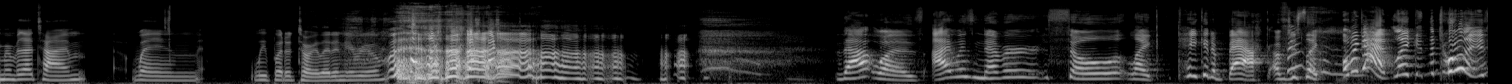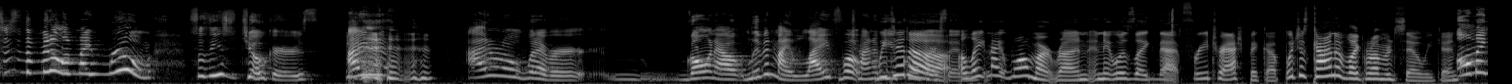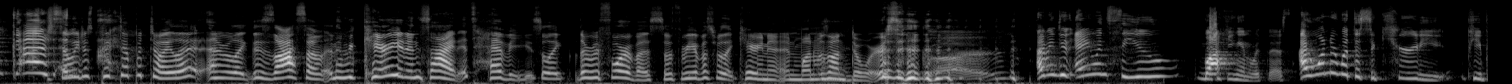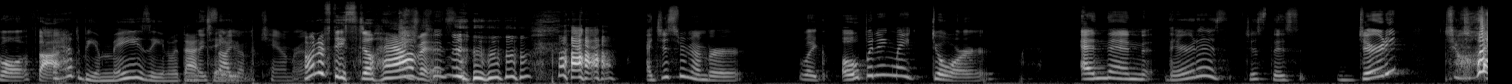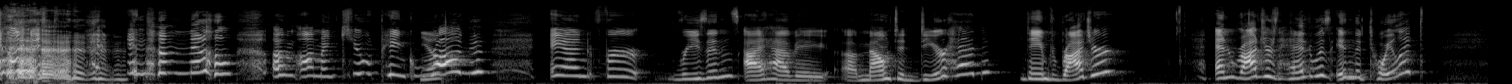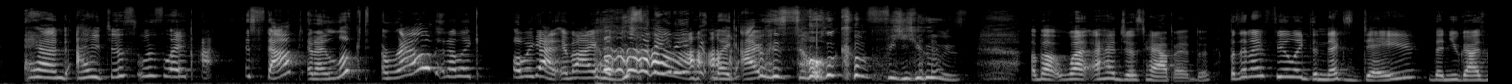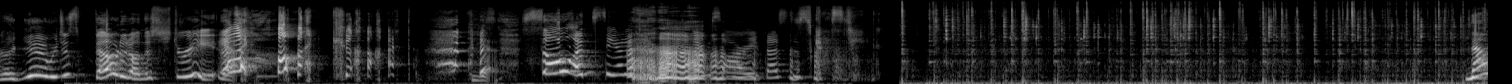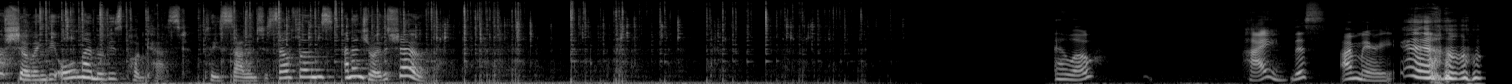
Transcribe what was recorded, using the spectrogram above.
Remember that time when we put a toilet in your room? That was I was never so like taken aback of just like, oh my god, like the toilet is just in the middle of my room. So these jokers, I I don't know, whatever, going out, living my life, well, trying to we be did a cool a, a late night Walmart run, and it was like that free trash pickup, which is kind of like rummage sale weekend. oh my gosh! So and we just picked up a toilet and we're like, this is awesome. And then we carry it inside. It's heavy. So, like, there were four of us. So, three of us were like carrying it, and one was on mm-hmm. doors. gosh. I mean, did anyone see you walking in with this? I wonder what the security people thought. it had to be amazing with when that they tape. saw you on the camera. I wonder if they still have it. I just remember like opening my door and then there it is, just this dirty toilet in the middle of on my cute pink Yep. rug. And for reasons, I have a, a mounted deer head named Roger. And Roger's head was in the toilet. And I just was like, I stopped and I looked around and I'm like, oh my God, am I hallucinating? like, I was so confused about what had just happened. But then I feel like the next day, then you guys were like, yeah, we just found it on the street. And like, oh my God. Yes. so unsanitary. I'm sorry. That's disgusting. Now showing the All My Movies podcast. Please silence your cell phones and enjoy the show. This, I'm Mary. uh,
